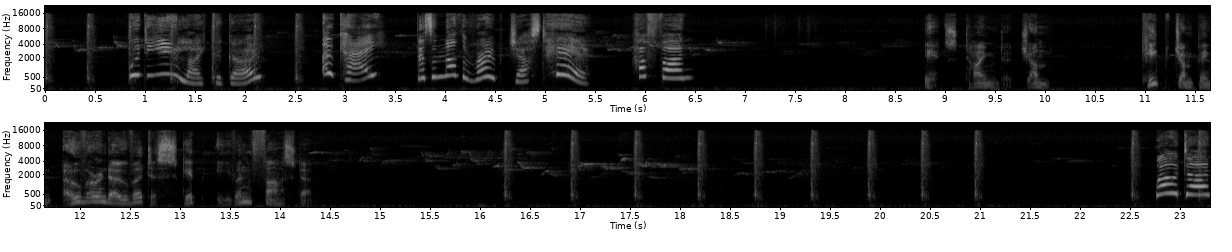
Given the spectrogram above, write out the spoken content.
Would you like a go? Okay. There's another rope just here. Have fun. It's time to jump. Keep jumping over and over to skip even faster. Well done.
